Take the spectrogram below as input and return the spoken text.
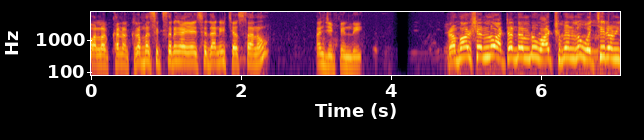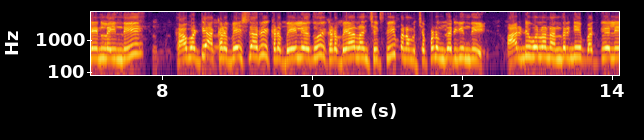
వాళ్ళ క్రమశిక్షణగా వేసేదానికి చేస్తాను అని చెప్పింది. ప్రమోషన్లు అటెండర్లు వాచ్మెన్లు వచ్చి రెండేళ్ళు అయింది. కాబట్టి అక్కడ వేసినారు ఇక్కడ వేయలేదు ఇక్కడ వేయాలని చెప్పి మనం చెప్పడం జరిగింది. ఆర్డీఓలను అందరినీ బద్వేలి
